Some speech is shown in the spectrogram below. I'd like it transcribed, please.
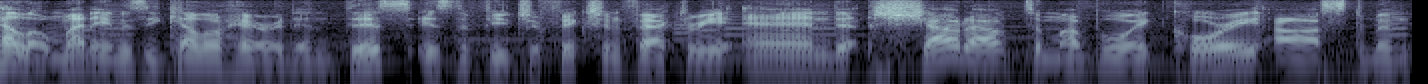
Hello, my name is Ekello Harrid, and this is the Future Fiction Factory. And shout out to my boy Corey Ostman.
